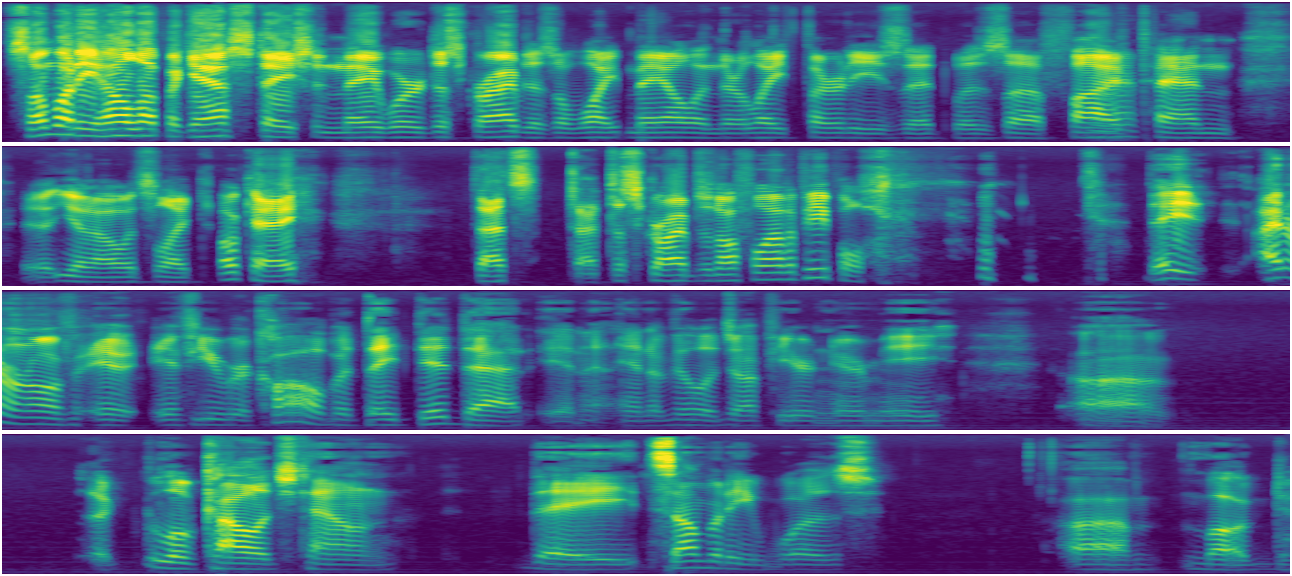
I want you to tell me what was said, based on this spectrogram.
somebody held up a gas station. They were described as a white male in their late thirties. It was uh, five ten. Uh, You know, it's like okay, that's that describes an awful lot of people. They, I don't know if if, you recall, but they did that in a, in a village up here near me, uh, a little college town. They somebody was um, mugged.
